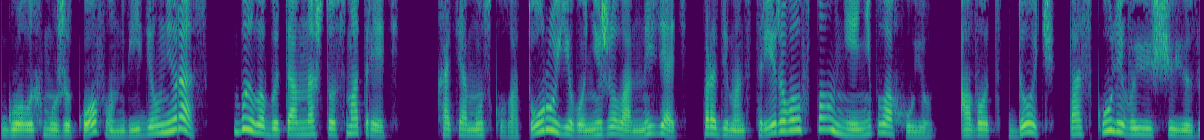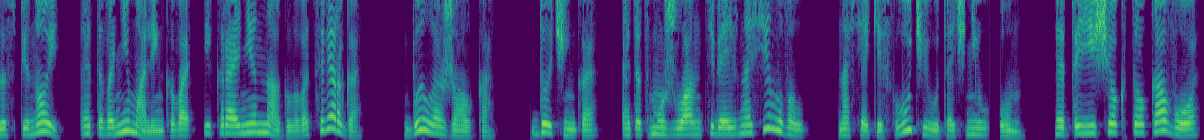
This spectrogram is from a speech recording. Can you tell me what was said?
голых мужиков он видел не раз. Было бы там на что смотреть хотя мускулатуру его нежеланный зять продемонстрировал вполне неплохую. А вот дочь, поскуливающую за спиной этого немаленького и крайне наглого цверга, было жалко. «Доченька, этот мужлан тебя изнасиловал?» На всякий случай уточнил он. «Это еще кто кого?»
